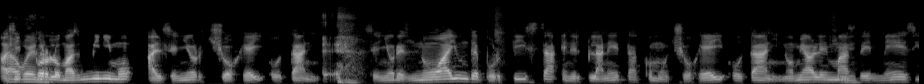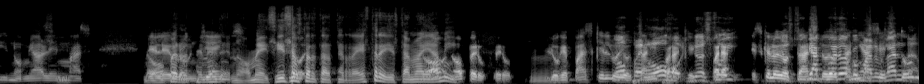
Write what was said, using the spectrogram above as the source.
así por lo más mínimo al señor Shohei Otani. Eh. Señores, no hay un deportista en el planeta como Shohei Otani. No me hablen más de Messi, no me hablen más no, pero no, me decís extraterrestre y está en Miami. No, pero, pero mm. lo que pasa es que lo de Otani, para que, estoy, es que lo de Otani, estoy de acuerdo con Marulanda.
